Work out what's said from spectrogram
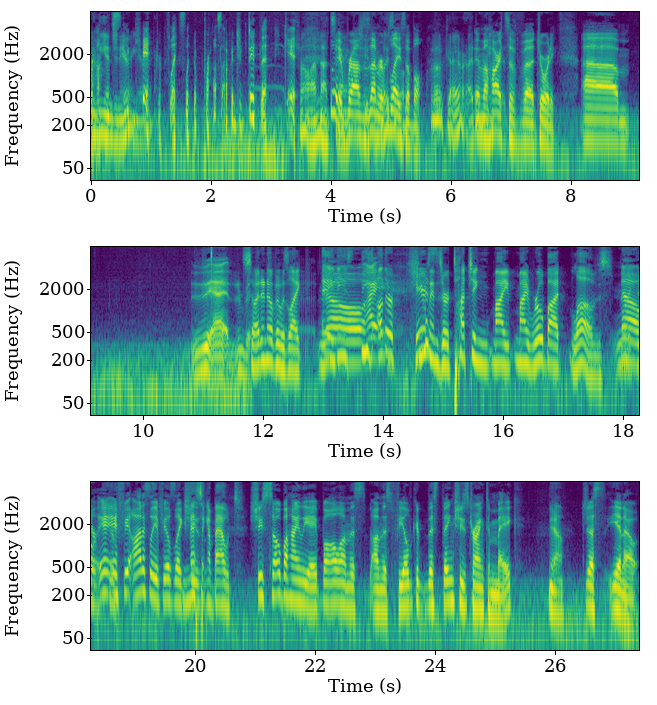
in the engineering. You can't replace Leah Brahms. How would you do that? You can't. Well, I'm not Leah saying Brahms is unreplaceable. Okay, all right. In the hearts of uh, Geordi. Um, So I don't know if it was like, hey, No, these, these I- other humans are touching my my robot loves. No, Like, they're- it, they're it fe- honestly it feels like she's messing she's, about. She's so behind the eight ball on this on this field, this thing she's trying to make. Yeah, just you know,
